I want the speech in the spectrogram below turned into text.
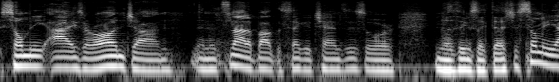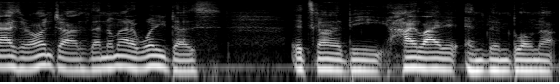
so many eyes are on Jon, and it's not about the second chances or you know things like that. It's just so many eyes are on Jon that no matter what he does, it's gonna be highlighted and then blown up.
